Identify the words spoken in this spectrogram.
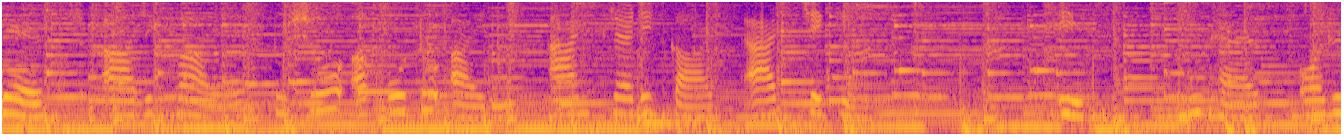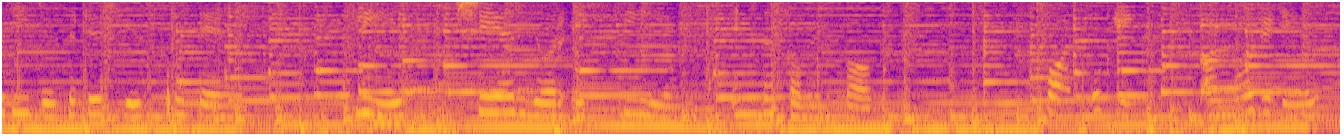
Guests are required to show a photo ID and credit card at check-in. If you have already visited this hotel, please share your experience in the comment box. For booking or more details,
